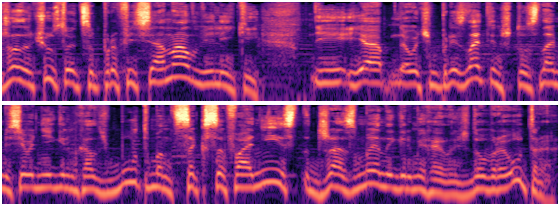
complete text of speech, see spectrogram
сразу чувствуется профессионал великий. И я очень признателен, что с нами сегодня Игорь Михайлович Бутман, саксофонист, джазмен. Игорь Михайлович, доброе утро.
